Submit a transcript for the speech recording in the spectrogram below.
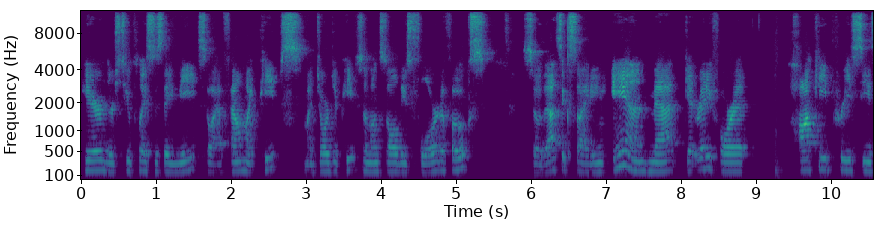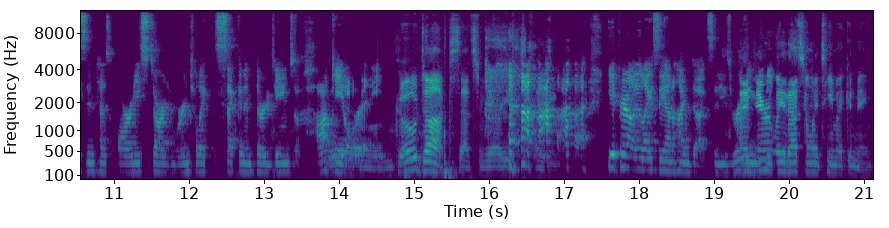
here. There's two places they meet. So I have found my peeps, my Georgia peeps amongst all these Florida folks. So that's exciting. And Matt, get ready for it. Hockey preseason has already started. We're into like the second and third games of hockey already. Go Ducks. That's very exciting. he apparently likes the Anaheim Ducks, and he's ribbing Apparently, that's the only team I can name.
